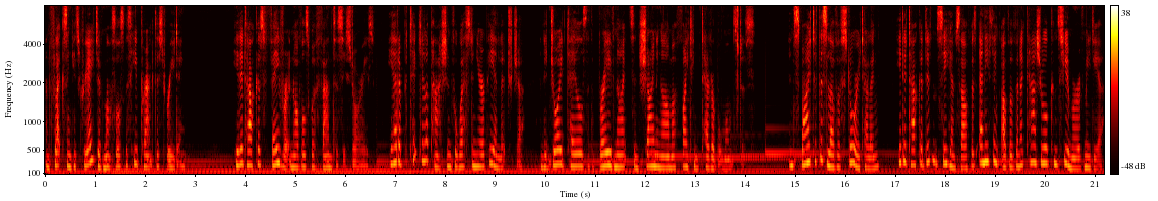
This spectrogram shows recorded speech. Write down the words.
and flexing his creative muscles as he practiced reading. Hidetaka's favourite novels were fantasy stories. He had a particular passion for Western European literature and enjoyed tales of the brave knights in shining armour fighting terrible monsters. In spite of this love of storytelling, Hidetaka didn't see himself as anything other than a casual consumer of media.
